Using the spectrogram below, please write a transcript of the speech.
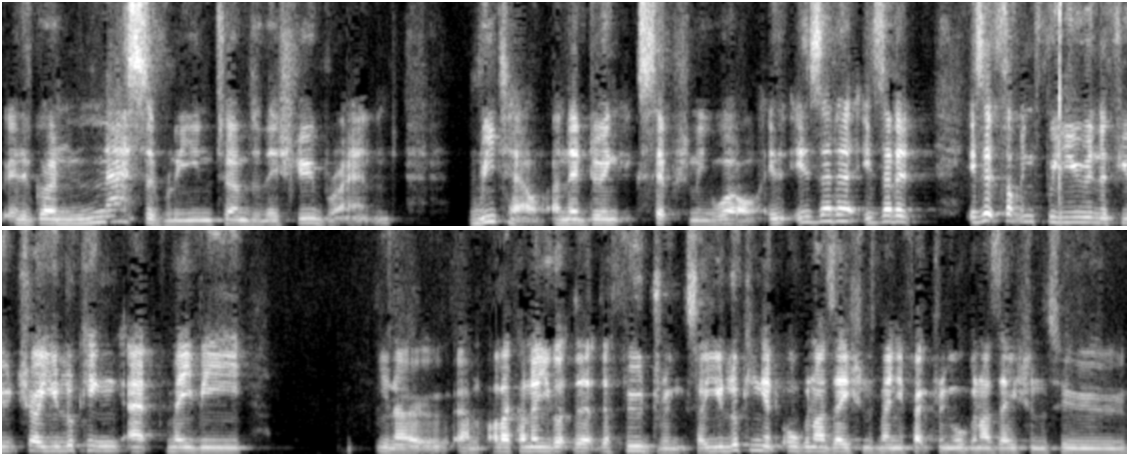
they've grown massively in terms of their shoe brand, retail and they're doing exceptionally well. Is, is that a is that a is that something for you in the future? Are you looking at maybe you know, um, like I know you got the, the food drinks. Are you looking at organizations, manufacturing organizations who,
